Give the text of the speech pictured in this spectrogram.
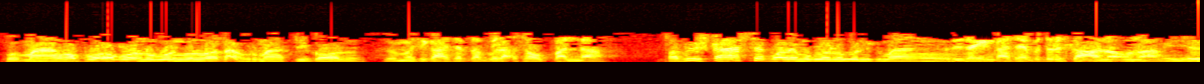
Mbok mango apa aku nuwun ngono tak hormati kon. Lho masih kasep tapi lak sopan dah. Tapi wis kaset oleh mukul nuwun iki mang. Jadi saking kasep wis gak ono ngono. Iya,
